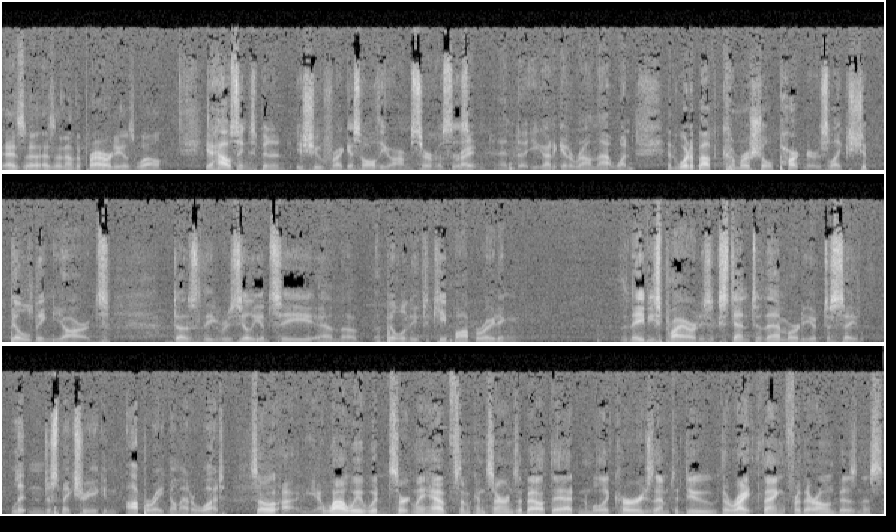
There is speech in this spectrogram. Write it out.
as, a, as another priority as well. Yeah, housing's been an issue for, I guess, all the armed services, right. and, and uh, you got to get around that one. And what about commercial partners like shipbuilding yards? Does the resiliency and the ability to keep operating the Navy's priorities extend to them, or do you just say, Lytton, just make sure you can operate no matter what? So, uh, while we would certainly have some concerns about that and will encourage them to do the right thing for their own business,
